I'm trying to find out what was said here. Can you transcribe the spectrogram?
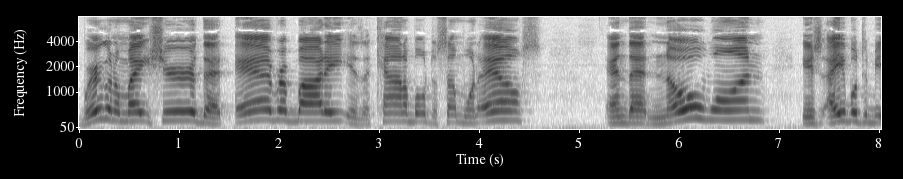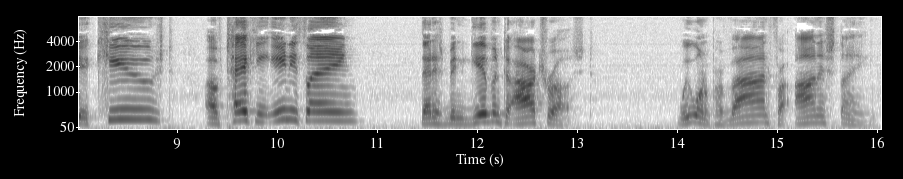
We're going to make sure that everybody is accountable to someone else and that no one is able to be accused of taking anything that has been given to our trust. We want to provide for honest things,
